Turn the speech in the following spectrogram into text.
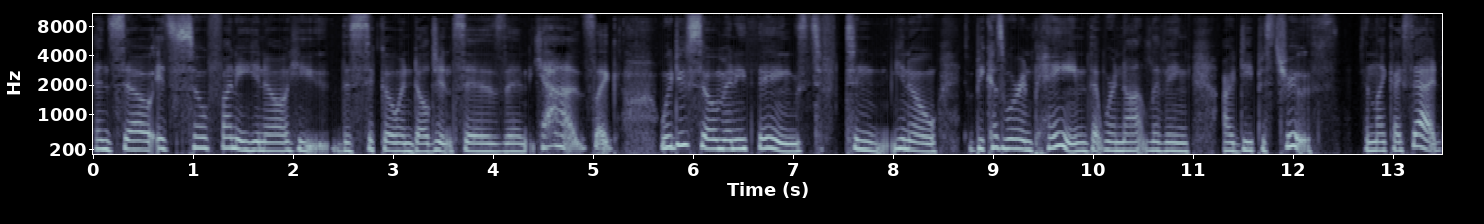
And so it's so funny, you know, he the sicko indulgences and yeah, it's like we do so many things to, to you know, because we're in pain that we're not living our deepest truth. And like I said,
